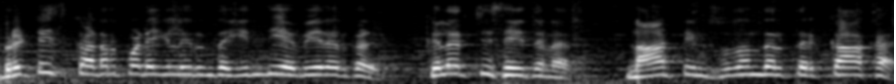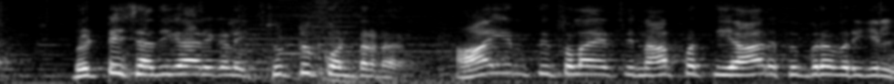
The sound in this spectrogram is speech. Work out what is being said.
பிரிட்டிஷ் கடற்படையில் இருந்த இந்திய வீரர்கள் கிளர்ச்சி செய்தனர். நாட்டின் சுதந்திரத்திற்காக பிரிட்டிஷ் அதிகாரிகளை சுட்டுக் கொன்றனர். ஆயிரத்தி தொள்ளாயிரத்தி நாற்பத்தி ஆறு பிப்ரவரியில்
